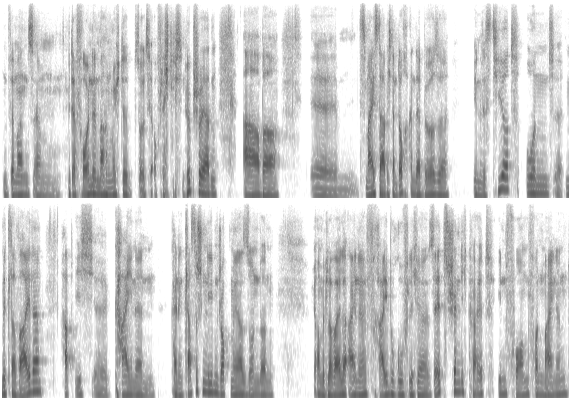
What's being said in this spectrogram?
Und wenn man es ähm, mit der Freundin machen möchte, soll es ja auch vielleicht ein bisschen hübsch werden. Aber äh, das meiste habe ich dann doch an der Börse investiert und äh, mittlerweile habe ich äh, keinen, keinen klassischen Nebenjob mehr, sondern ja mittlerweile eine freiberufliche Selbstständigkeit in Form von meinen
